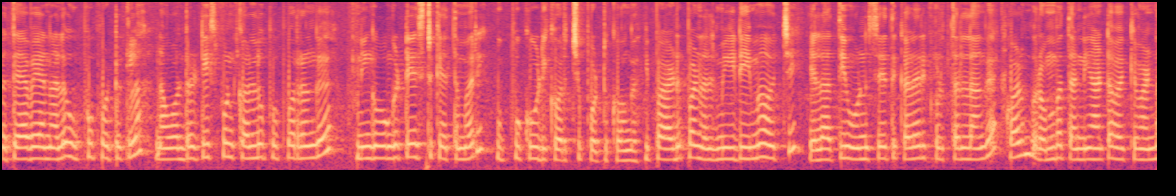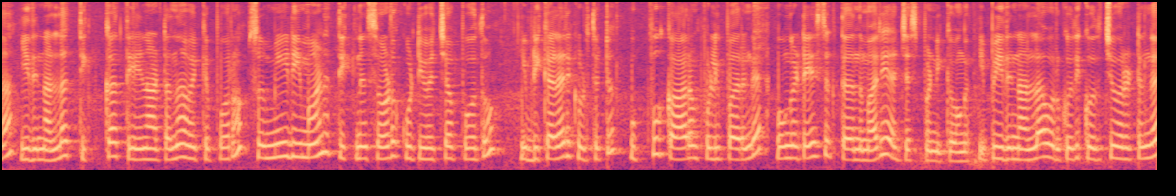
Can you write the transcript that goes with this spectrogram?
இப்போ தேவையான அளவு உப்பு போட்டுக்கலாம். நான் ஒன்றரை டீஸ்பூன் கல் உப்பு போடுறேங்க. நீங்கள் உங்கள் டேஸ்ட்டுக்கு ஏற்ற மாதிரி உப்பு கூடி குறைச்சி போட்டுக்கோங்க. இப்போ அடுப்பானல் மீடியமாக வச்சு எல்லாத்தையும் ஒன்று சேர்த்து கிளறி கொடுத்துடலாங்க. குழம்பு ரொம்ப தண்ணியாட்டம் வைக்க வேண்டாம். இது நல்லா திக்காக தேனாட்டம் தான் வைக்க போகிறோம் ஸோ மீடியமான திக்னஸோட கூட்டி வச்சா போதும். இப்படி கிளறி கொடுத்துட்டு உப்பு காரம் புளி பாருங்க. உங்கள் டேஸ்ட்டுக்கு தகுந்த மாதிரி அட்ஜஸ்ட் பண்ணிக்கோங்க. இப்போ இது நல்லா ஒரு கொதி கொதிச்சு வரட்டுங்க.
